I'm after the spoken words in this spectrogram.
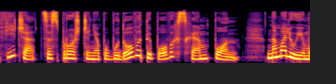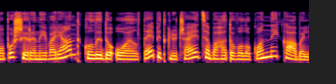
фіча це спрощення побудови типових схем PON. Намалюємо поширений варіант, коли до ОЛТ підключається багатоволоконний кабель,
